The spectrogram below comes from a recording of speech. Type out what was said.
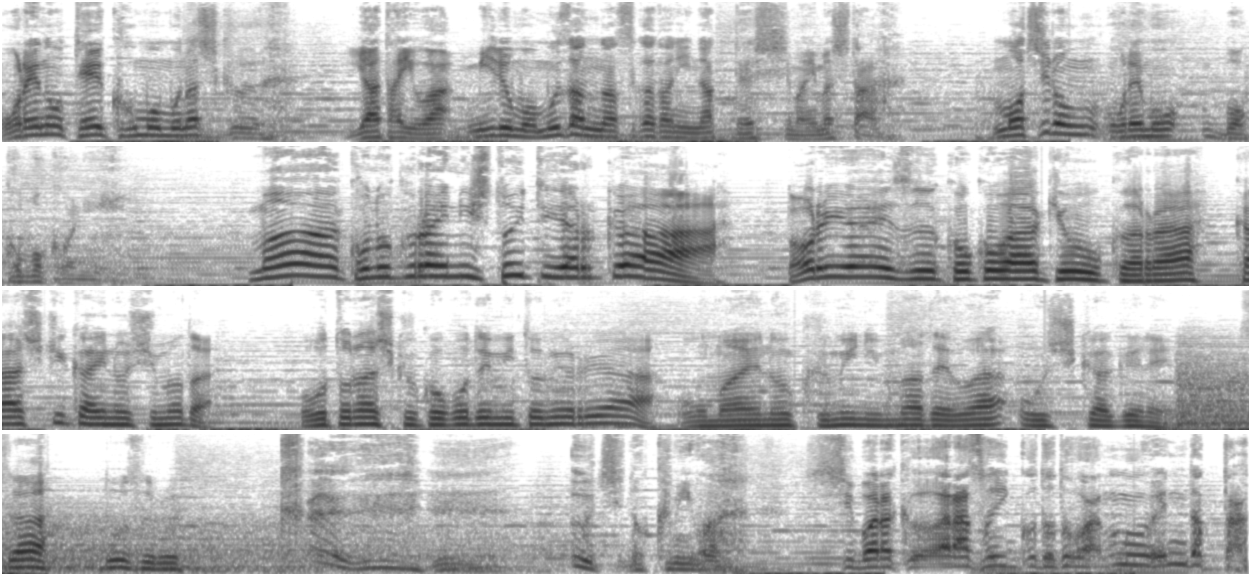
俺の抵抗も虚しく屋台は見るも無残な姿になってしまいました。もちろん俺もボコボコに。まあこのくらいにしといてやるか。とりあえずここは今日から貸し会の島だ。おとなしくここで認めりゃお前の組にまでは押しかけねえ。さあどうする？うちの組はしばらく争い事とは無縁だった。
